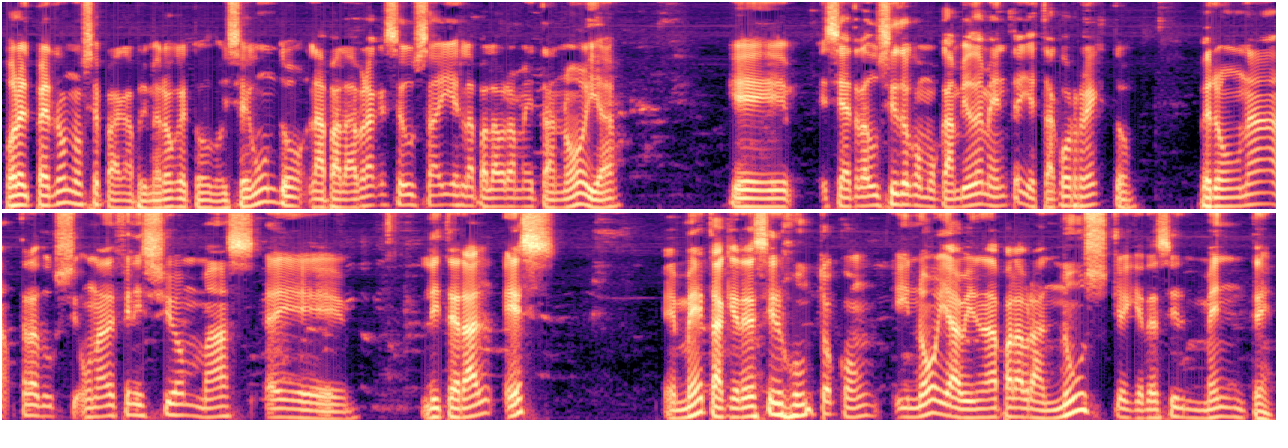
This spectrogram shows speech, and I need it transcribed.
Por el perdón no se paga, primero que todo. Y segundo, la palabra que se usa ahí es la palabra metanoia, que se ha traducido como cambio de mente y está correcto. Pero una traducción, una definición más eh, literal es eh, meta, quiere decir junto con, y noia viene la palabra nous, que quiere decir mente.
